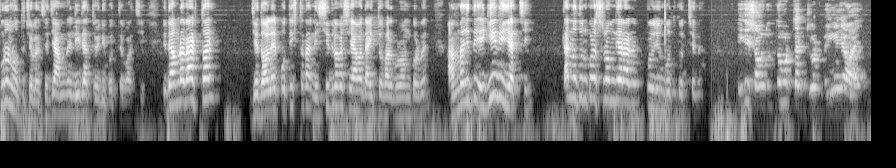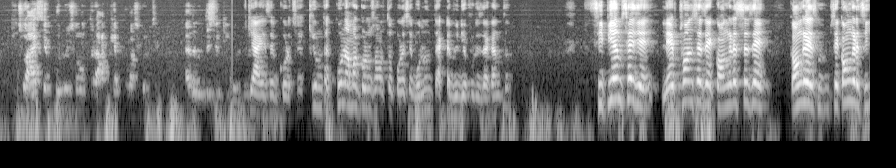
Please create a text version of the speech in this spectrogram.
পূরণ হতে চলেছে যে আমরা লিডার তৈরি করতে পারছি। যদি আমরা ব্যর্থ হয় যে দলের প্রতিষ্ঠাতা নিশ্চিতভাবে সে আবার দায়িত্বভার গ্রহণ করবেন। আমরা যদি এগিয়ে নিয়ে যাচ্ছি, তার নতুন করে শ্রম দেওয়ার আর প্রয়োজন বোধ করছে না। এই যে সংযুক্ত মোর্চার জোট ভেঙে যাওয়ায় কিছু আইএসএফ কর্মী আক্ষেপ প্রকাশ করছে। তাদের উদ্দেশ্যে কি কে আইএসএফ করেছে? কোন আমার কর্মী সমর্থক করেছে বলুন তো, একটা ভিডিও ফুটেজ দেখান তো। সিপিএম সেজে লেফট ফ্রন্ট সেজে কংগ্রেস সেজে কংগ্রেস সে কংগ্রেসই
